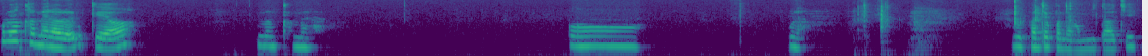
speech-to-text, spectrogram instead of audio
화면 카메라로 해볼게요. 화면 카메라. 어, 뭐야. 왜 반짝반짝 합니다, 아직?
